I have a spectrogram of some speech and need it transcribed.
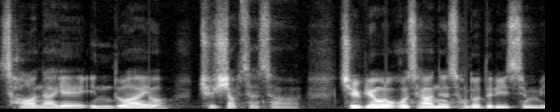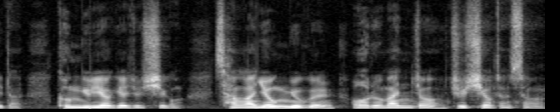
선하게 인도하여 주시옵소서. 질병으로 고생하는 성도들이 있습니다. 긍휼히 여겨 주시고 상한 영육을 어루만져 주시옵소서.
